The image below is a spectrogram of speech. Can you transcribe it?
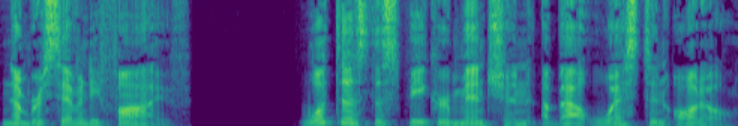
Number 75. What does the speaker mention about Weston Auto?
